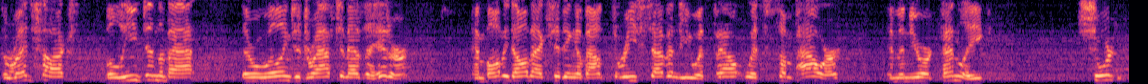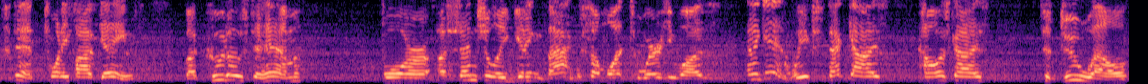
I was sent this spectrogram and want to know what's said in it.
The Red Sox believed in the bat. They were willing to draft him as a hitter, and Bobby Dalbec's hitting about 370 with with some power in the New York Penn League. Short stint, 25 games, but kudos to him for essentially getting back somewhat to where he was. And again, we expect guys, college guys, to do well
